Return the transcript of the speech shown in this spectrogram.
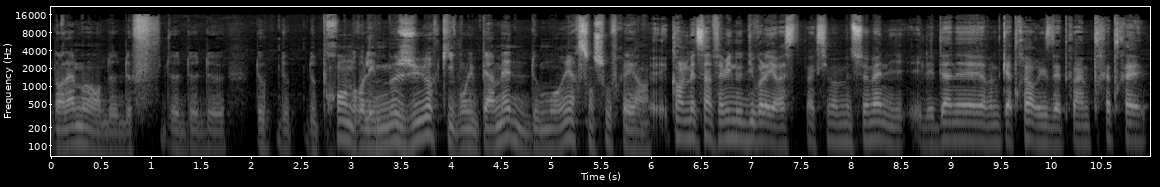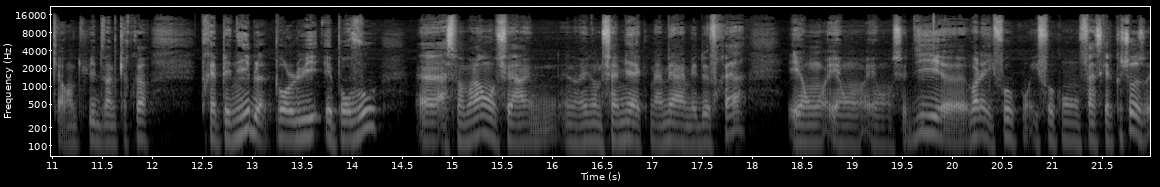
dans la mort, de, prendre les mesures qui vont lui permettre de mourir sans souffrir. Quand le médecin de famille nous dit voilà, il reste maximum une semaine et les dernières 24 heures risquent d'être quand même très, très, 48, 24 heures, très pénibles pour lui et pour vous, euh, à ce moment-là, on fait une, réunion de famille avec ma mère et mes deux frères. Et on, se dit, euh, voilà, il faut, qu'on fasse quelque chose.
